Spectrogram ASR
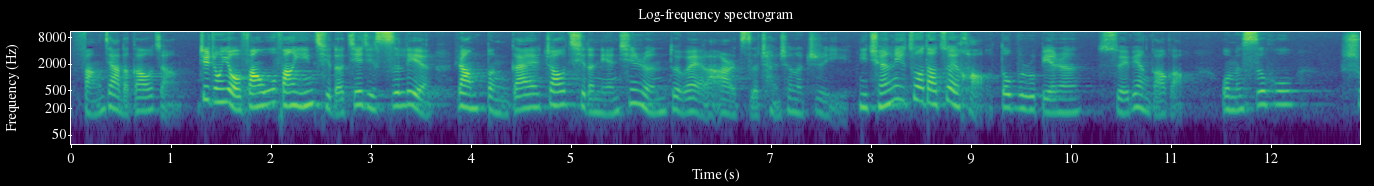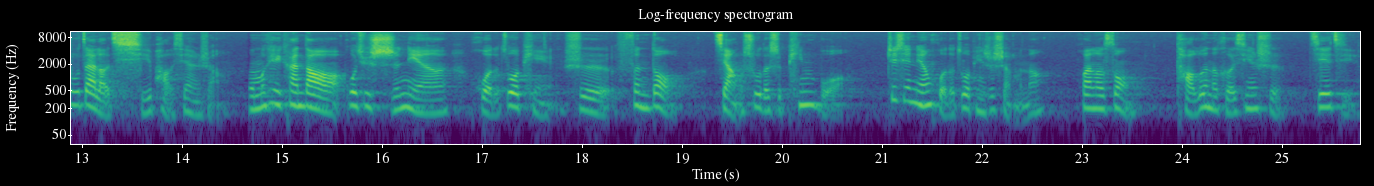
房价的高涨，这种有房无房引起的阶级撕裂，让本该朝气的年轻人对“未来”二字产生了质疑。你全力做到最好，都不如别人随便搞搞。我们似乎输在了起跑线上。我们可以看到，过去十年火的作品是《奋斗》《讲述的是拼搏。这些年火的作品是什么呢？《欢乐颂》讨论的核心是阶级。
